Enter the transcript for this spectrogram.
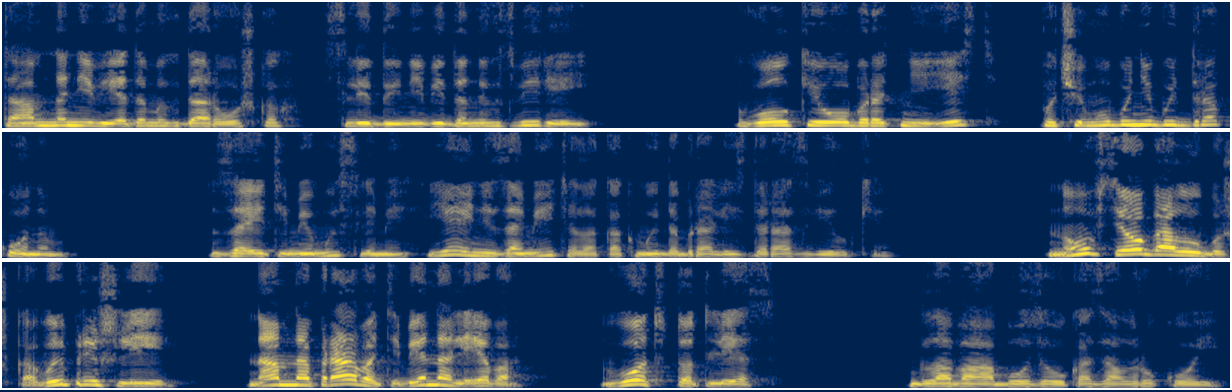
там на неведомых дорожках следы невиданных зверей. Волки-оборотни есть, почему бы не быть драконом? За этими мыслями я и не заметила, как мы добрались до развилки. Ну все, голубушка, вы пришли. Нам направо, тебе налево. Вот тот лес. Глава обоза указал рукой.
